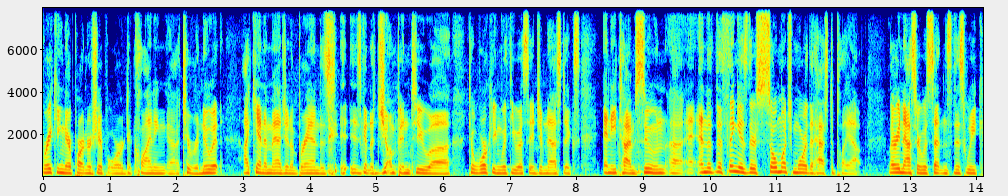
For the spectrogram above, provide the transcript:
breaking their partnership or declining uh, to renew it. I can't imagine a brand is is going to jump into uh, to working with USA Gymnastics anytime soon. Uh, and the, the thing is, there's so much more that has to play out. Larry Nassar was sentenced this week.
